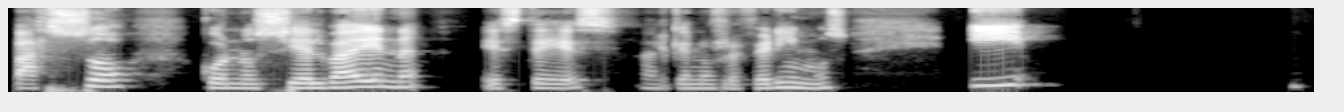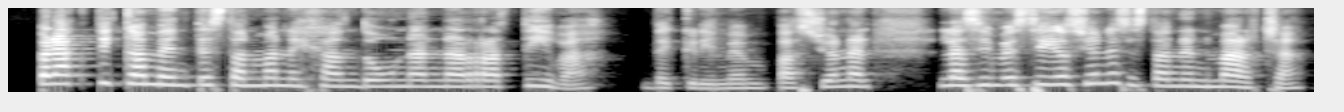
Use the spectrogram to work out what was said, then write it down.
pasó con Ociel Baena, este es al que nos referimos, y prácticamente están manejando una narrativa de crimen pasional. Las investigaciones están en marcha.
